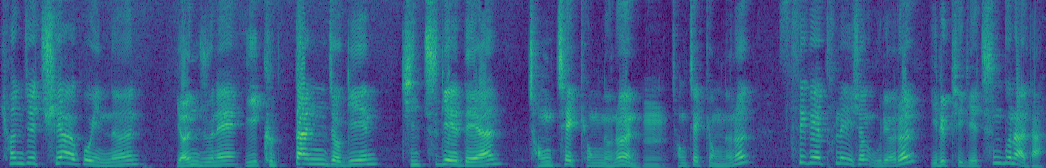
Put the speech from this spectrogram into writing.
현재 취하고 있는 연준의 이 극단적인 긴축에 대한 정책 경로는 음. 정책 경로는 스태그플레이션 우려를 일으키기에 충분하다.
